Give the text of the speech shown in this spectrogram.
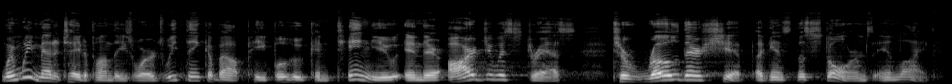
When we meditate upon these words, we think about people who continue in their arduous stress to row their ship against the storms in life.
